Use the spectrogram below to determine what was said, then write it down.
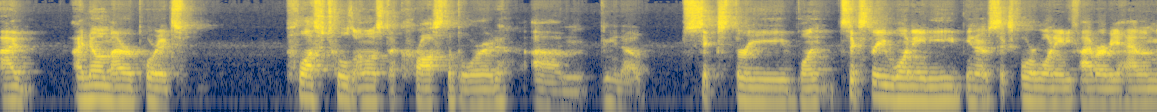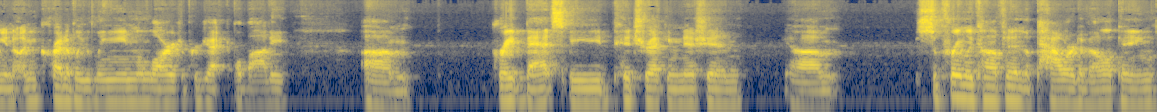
I I know in my report it's plus tools almost across the board. Um, you know, six three one six three one eighty, you know, six four one eighty five, wherever you have him, you know, an incredibly lean, large, projectable body. Um, great bat speed, pitch recognition, um, supremely confident in the power developing,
